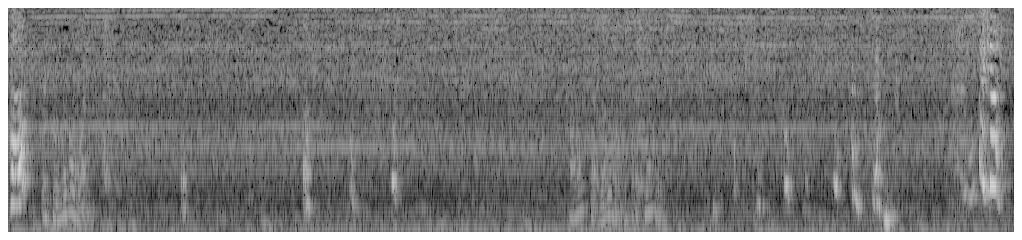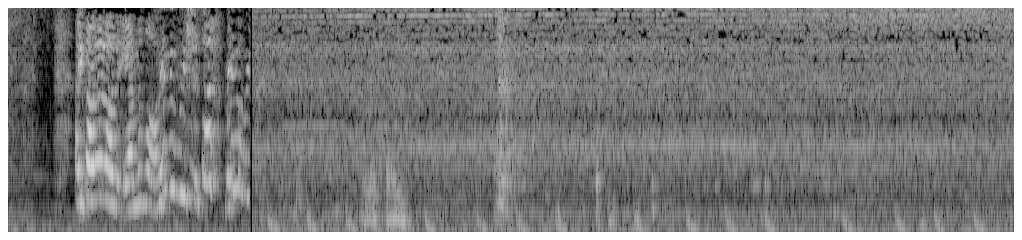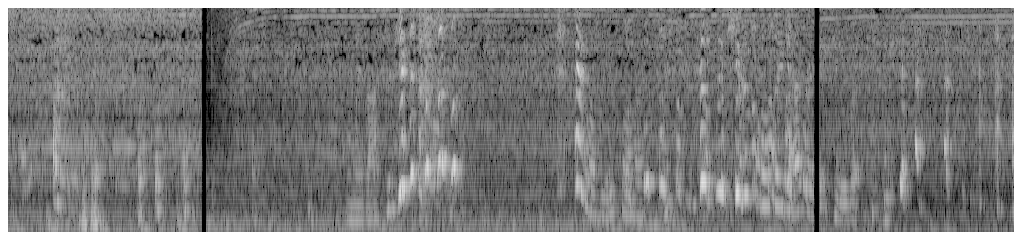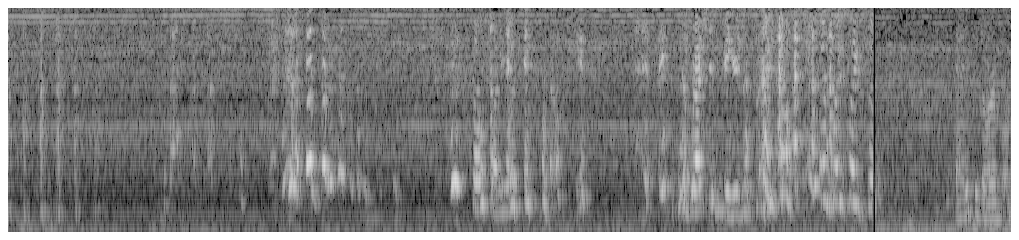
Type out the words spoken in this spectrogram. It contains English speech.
Huh? It's a little one. I like that little one. That's nice. I got I got it on Amazon. Maybe we should. Maybe we. Oh, that's funny. Oh my gosh. I love you so much. It's the cutest little thing ever. Too, but It's so funny when it's so cute. the brush is bigger than that. It looks like so That is adorable.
